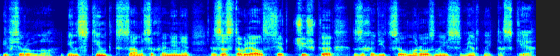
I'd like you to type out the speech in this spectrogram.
и все равно инстинкт самосохранения заставлял сердчишко заходиться в морозной смертной тоске.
